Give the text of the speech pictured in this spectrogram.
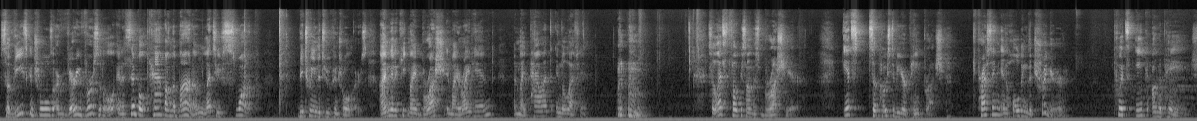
So these controls are very versatile and a simple tap on the bottom lets you swap between the two controllers. I'm gonna keep my brush in my right hand and my palette in the left hand. So let's focus on this brush here. It's supposed to be your paintbrush. Pressing and holding the trigger puts ink on the page,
